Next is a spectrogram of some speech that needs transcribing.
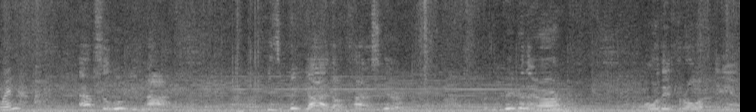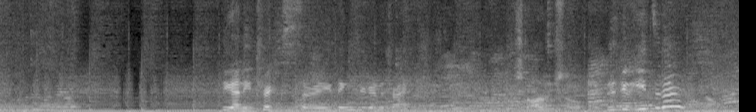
Win? Absolutely not. He's a big guy though, kind of scary. But the bigger they are, the more they throw at the end. Do You got any tricks or any things you're gonna try? Starve yourself. Did you eat today? No.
